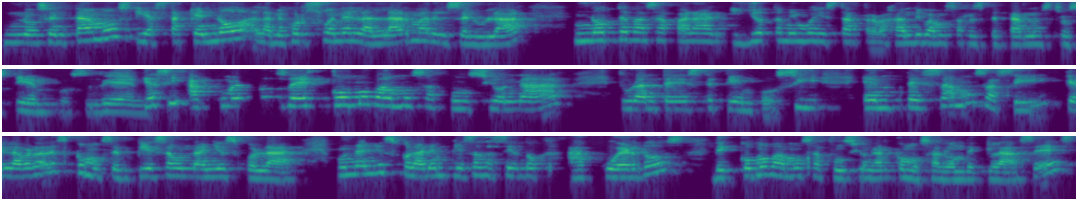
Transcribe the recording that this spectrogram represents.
nos sentamos y hasta que no, a lo mejor suene la alarma del celular, no te vas a parar y yo también voy a estar trabajando y vamos a respetar nuestros tiempos. Bien. Y así, acuerdos de cómo vamos a funcionar durante este tiempo. Si empezamos así, que la verdad es como se empieza un año escolar. Un año escolar empiezas haciendo acuerdos de cómo vamos a funcionar como salón de clases,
